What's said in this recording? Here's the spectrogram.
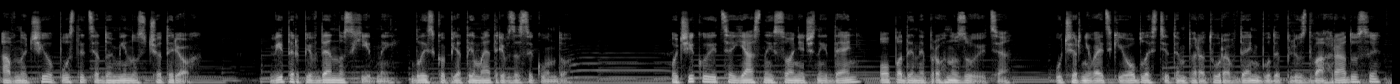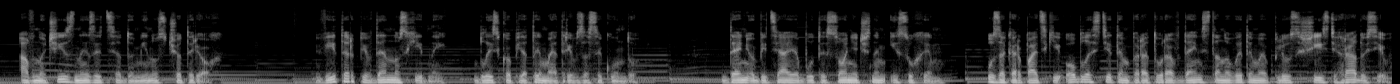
а вночі опуститься до мінус 4. Вітер південно-східний близько 5 метрів за секунду. Очікується ясний сонячний день, опади не прогнозуються. У Чернівецькій області температура вдень буде плюс 2 градуси, а вночі знизиться до мінус 4. Вітер південно-східний близько 5 метрів за секунду. День обіцяє бути сонячним і сухим. У Закарпатській області температура вдень становитиме плюс 6 градусів,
